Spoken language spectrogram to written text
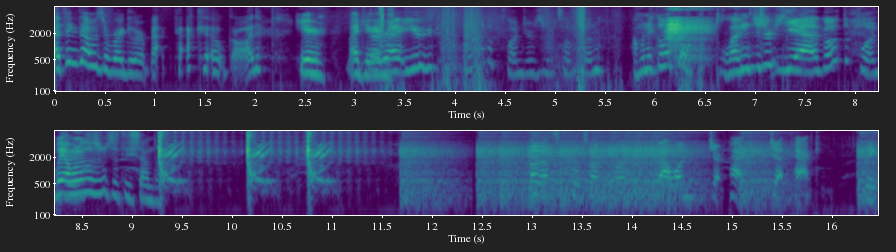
I think that was a regular backpack. Oh God. Here, my turn. All right, you. the plungers or something. I'm gonna go with the plungers. Yeah, go with the plungers. Wait, I want to listen to these sound like. Oh, that's a cool sounding one. That one, jetpack, jetpack. Wait.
